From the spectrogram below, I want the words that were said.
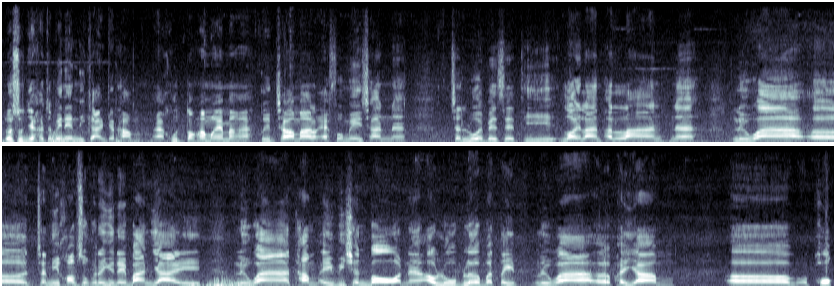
โดยส่วนใหญ่เขาจะไปเน้นที่การกระทำอะคุณต้องทำยังไงบ้างอะตื่นเช้ามาต้อง affirmation นะฉันรวยเป็นเศรษฐีร้อยล้านพันล้านนะหรือว่าฉันมีความสุขที่ได้อยู่ในบ้านใหญ่ หรือว่าทำไอ้วิชั่นบอร์ดนะเอารูปเริ่มมาติด หรือว่าพยายามพก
